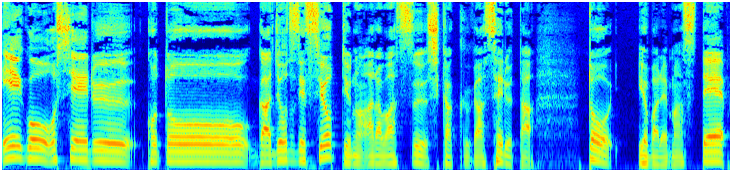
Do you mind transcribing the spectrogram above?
英語を教えることが上手ですよっていうのを表す資格がセルタと呼ばれます。で、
